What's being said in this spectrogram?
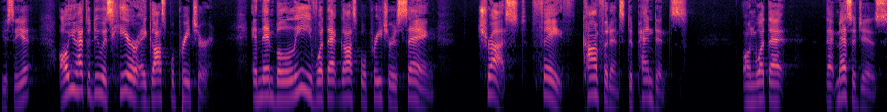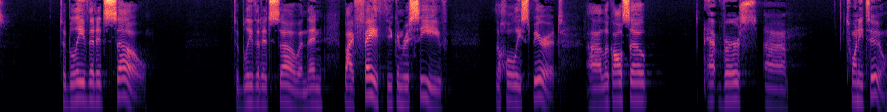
You see it? All you have to do is hear a gospel preacher and then believe what that gospel preacher is saying. Trust, faith, confidence, dependence on what that, that message is. To believe that it's so. To believe that it's so. And then by faith, you can receive the Holy Spirit. Uh, look also at verse uh, 22.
